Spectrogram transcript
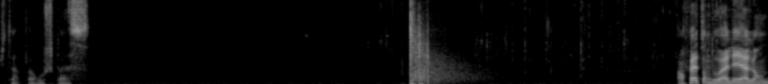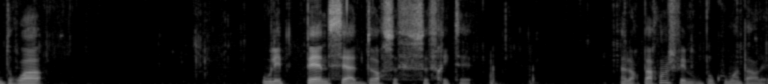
Putain, par où je passe? En fait, on doit aller à l'endroit où les PMC adorent se, friter. Alors par contre, je vais beaucoup moins parler.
